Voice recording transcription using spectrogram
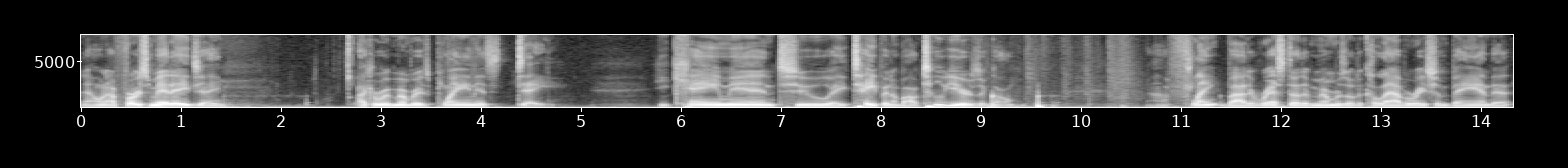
Now, when I first met AJ, I can remember as plain as day. He came into a taping about two years ago, uh, flanked by the rest of the members of the collaboration band that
